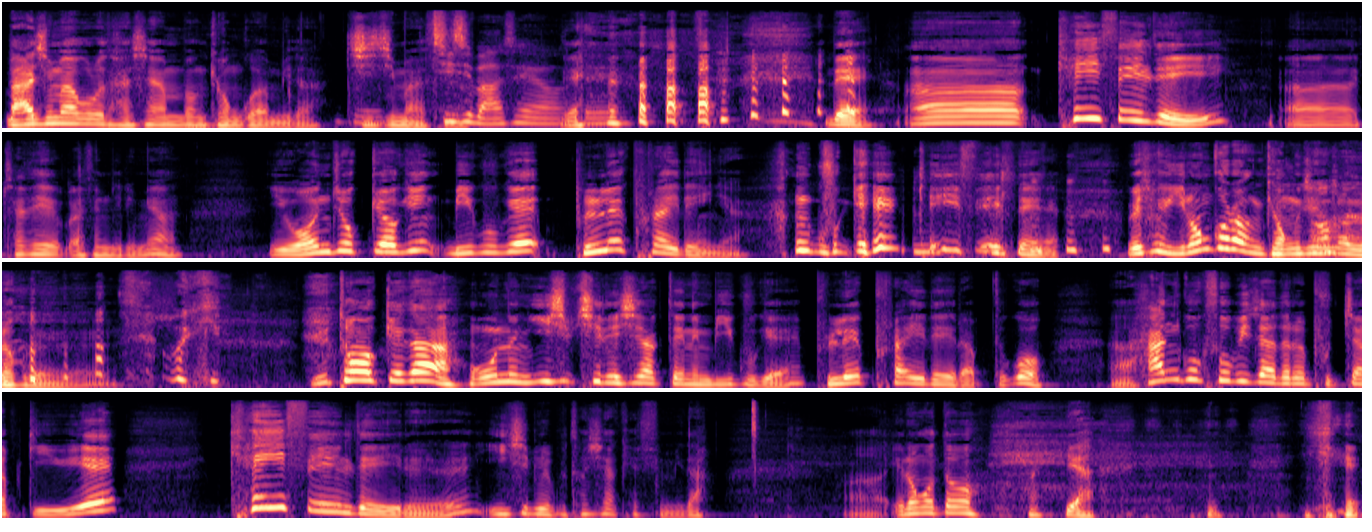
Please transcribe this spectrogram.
마지막으로 다시 한번 경고합니다. 지지 마세요. 지지 마세요. 네. 네. 네, 어, K Sale Day, 어, 자세히 말씀드리면, 이 원조격인 미국의 Black Friday냐, 한국의 K 세일 데이냐. 왜 자꾸 이런 거랑 경쟁을 하려고 그래. 뭐 이렇게 유통업계가 오는 27일 시작되는 미국의 Black Friday를 앞두고 아, 한국 소비자들을 붙잡기 위해 K 세일 데이를 20일부터 시작했습니다. 아, 이런 것도 야 이게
